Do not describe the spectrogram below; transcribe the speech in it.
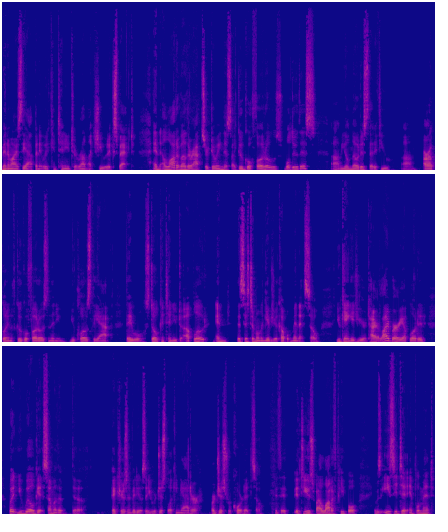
minimize the app, and it would continue to run like she would expect. And a lot of other apps are doing this, like Google Photos will do this. Um, you'll notice that if you um, are uploading with Google Photos and then you, you close the app, they will still continue to upload, and the system only gives you a couple minutes. So you can't get your entire library uploaded, but you will get some of the, the pictures and videos that you were just looking at or, or just recorded. So it's, it, it's used by a lot of people. It was easy to implement,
